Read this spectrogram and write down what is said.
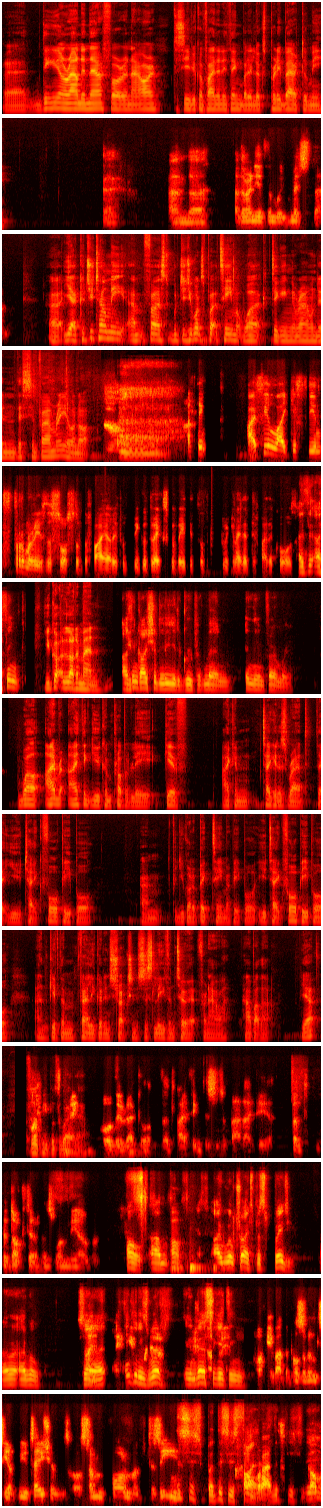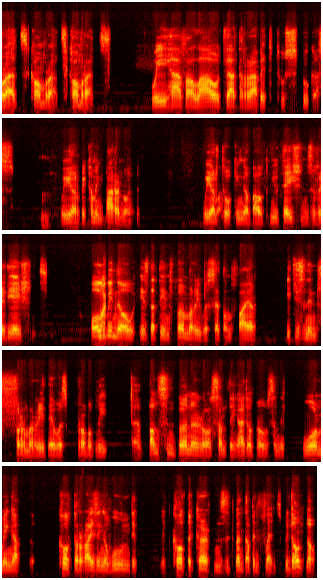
uh, digging around in there for an hour to see if you can find anything, but it looks pretty bare to me." Okay. And uh, are there any of them we've missed then? Uh, yeah, could you tell me um, first? Did you want to put a team at work digging around in this infirmary or not? I think I feel like if the infirmary is the source of the fire, it would be good to excavate it so that we can identify the cause. I, th- I think You got a lot of men. I You- think I should lead a group of men in the infirmary. Well, I, re- I think you can probably give. I can take it as read that you take four people. Um, you've got a big team of people. You take four people and give them fairly good instructions. Just leave them to it for an hour. How about that? Yeah, four people to work there. For the record, that I think this is a bad idea. But the doctor has won me over. Oh, um, Oh, yes, I will try to persuade you. I, will- I will. So I- I, I think it is worth investigating. Talking about the possibility of mutations or some form of disease. This is, but this is fire. Comrades, This is, Comrades, comrades, comrades. We have allowed that rabbit to spook us. We are becoming paranoid. We are talking about mutations, radiations. All we know is that the infirmary was set on fire. It is an infirmary. There was probably a Bunsen burner or something, I don't know, something warming up, cauterizing a wound. It, it caught the curtains, it went up in flames. We don't know.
